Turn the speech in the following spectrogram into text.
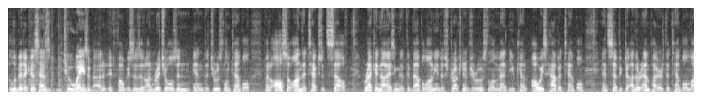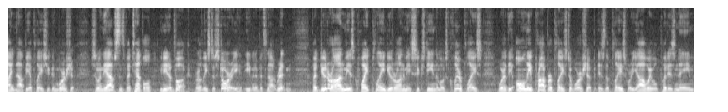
Leviticus has two ways about it. It focuses it on rituals in, in the Jerusalem temple, but also on the text itself, recognizing that the Babylonian destruction of Jerusalem meant you can't always have a temple, and subject to other empires, the temple might not be a place you can worship. So, in the absence of a temple, you need a book, or at least a story, even if it's not written. But Deuteronomy is quite plain, Deuteronomy 16, the most clear place, where the only proper place to worship is the place where Yahweh will put his name,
